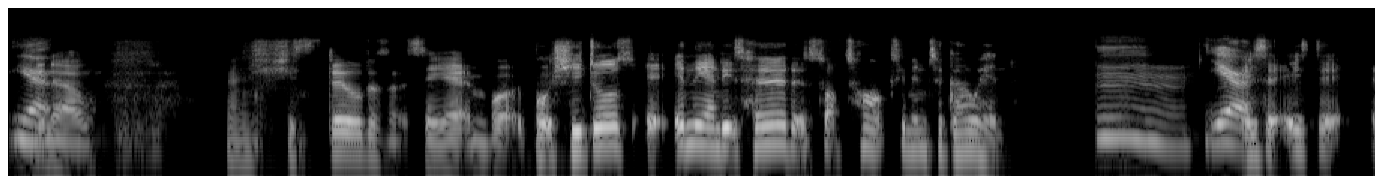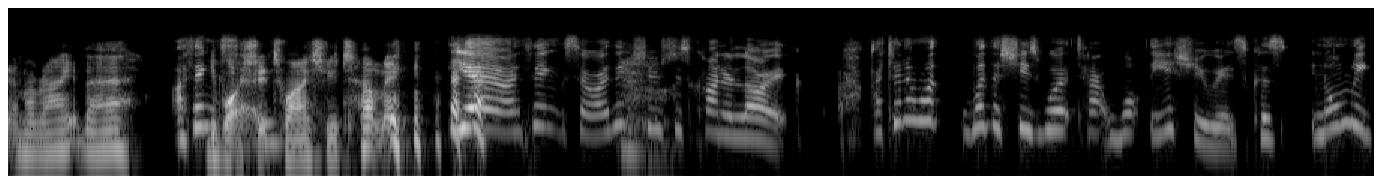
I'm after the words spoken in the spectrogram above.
Yeah. you know and she still doesn't see it and but but she does in the end it's her that sort of talks him into going Mm, yeah, Is it? Is it? Am I right there? I think You've watched so. it twice. You tell me. yeah, I think so. I think she was just kind of like, I don't know what whether she's worked out what the issue is because normally,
